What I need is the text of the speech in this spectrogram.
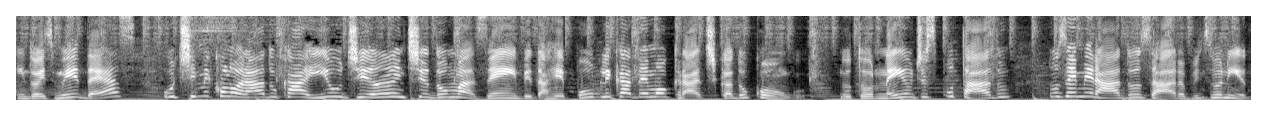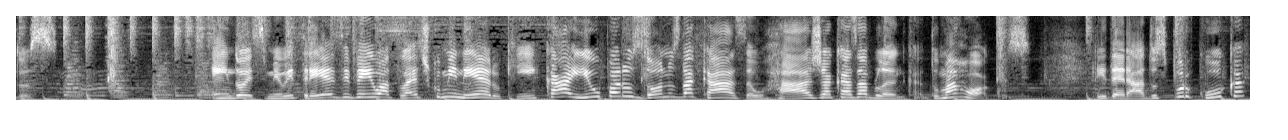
Em 2010, o time colorado caiu diante do Mazembe da República Democrática do Congo, no torneio disputado nos Emirados Árabes Unidos. Em 2013 veio o Atlético Mineiro, que caiu para os donos da casa, o Raja Casablanca, do Marrocos. Liderados por Cuca,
